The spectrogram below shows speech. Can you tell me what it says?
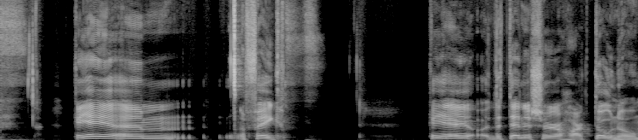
Ken jij, ehm Freek? Ken jij de tennisser Hartono?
